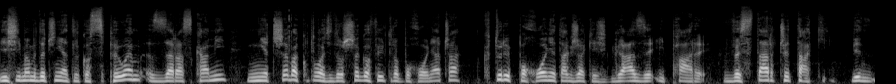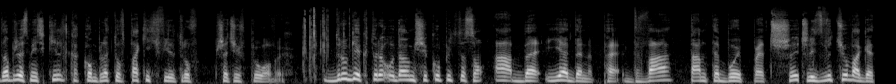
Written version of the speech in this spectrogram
Jeśli mamy do czynienia tylko z pyłem, z zarazkami, nie trzeba kupować droższego filtropochłaniacza, który pochłonie także jakieś gazy i pary. Wystarczy taki. Więc dobrze jest mieć kilka kompletów takich filtrów przeciwpyłowych. Drugie, które udało mi się kupić, to są AB1P2. Tamte były P3, czyli zwróćcie uwagę,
